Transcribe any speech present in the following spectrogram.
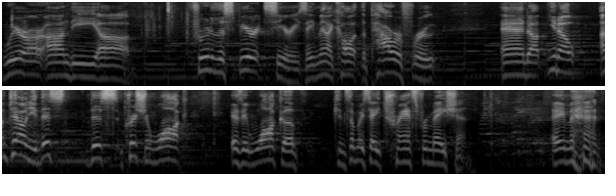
We are on the uh, Fruit of the Spirit series. Amen. I call it the power fruit. And, uh, you know, I'm telling you, this, this Christian walk is a walk of, can somebody say transformation? transformation. Amen.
